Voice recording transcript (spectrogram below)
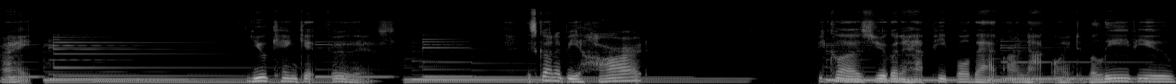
right? You can get through this. It's going to be hard because you're going to have people that are not going to believe you.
